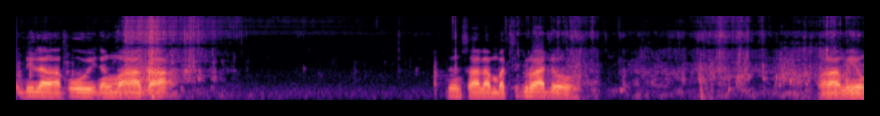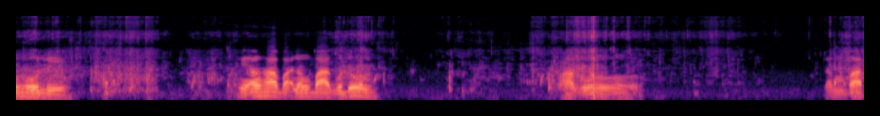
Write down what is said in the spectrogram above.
Kundi lang ako uwi ng maaga. Doon sa lambat sigurado. Marami yung huli. Kasi ang haba ng bago doon. Bagong lambat.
